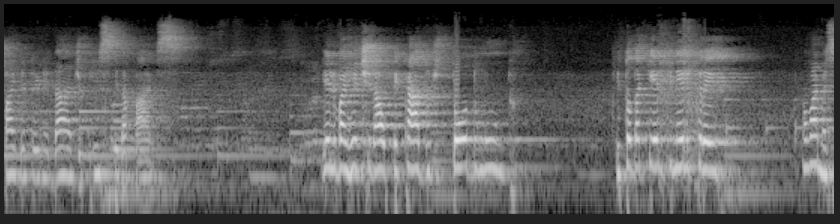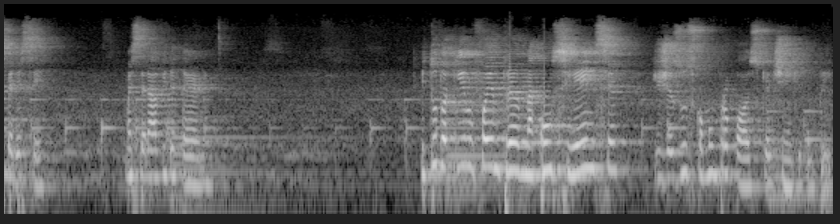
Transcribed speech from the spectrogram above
Pai da eternidade, príncipe da paz e Ele vai retirar o pecado de todo mundo. E todo aquele que nele crê não vai mais perecer, mas será a vida eterna. E tudo aquilo foi entrando na consciência de Jesus como um propósito que ele tinha que cumprir.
